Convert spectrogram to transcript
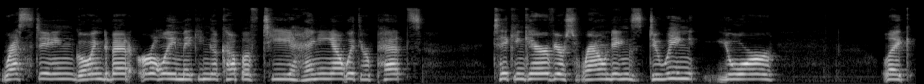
resting, going to bed early, making a cup of tea, hanging out with your pets, taking care of your surroundings, doing your, like,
